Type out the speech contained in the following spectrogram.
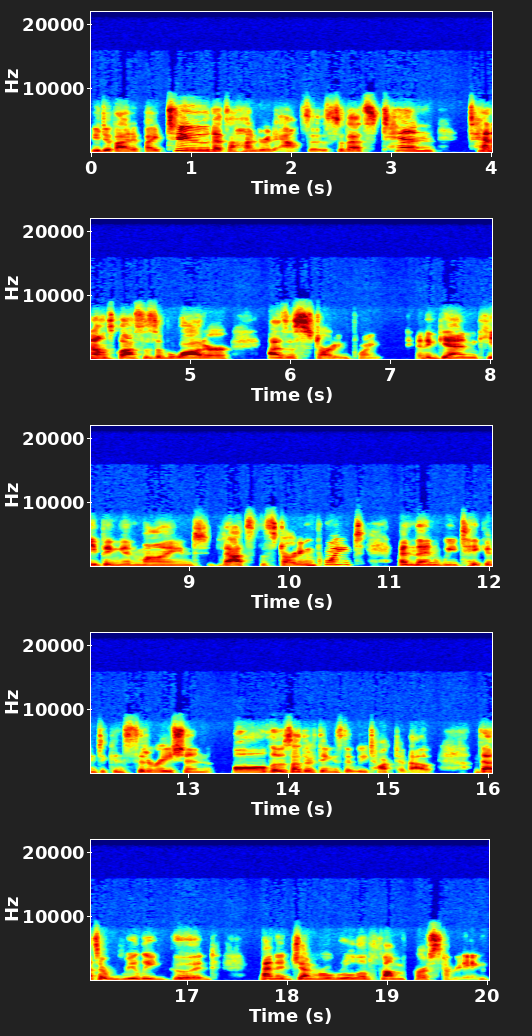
you divide it by two, that's 100 ounces. So that's 10 10 ounce glasses of water as a starting point. And again, keeping in mind that's the starting point, And then we take into consideration all those other things that we talked about. That's a really good kind of general rule of thumb for starting.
